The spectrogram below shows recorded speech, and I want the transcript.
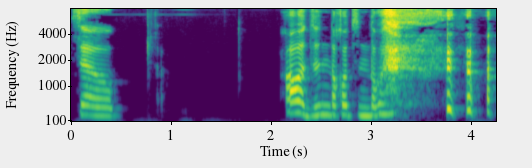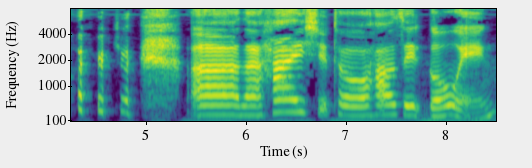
So, oh, zundoko zundoko. uh, hi, Shito, how's it going?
